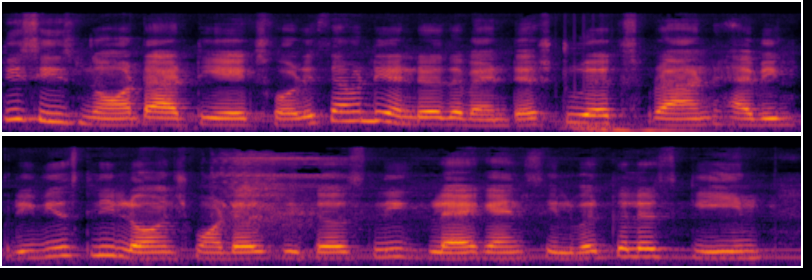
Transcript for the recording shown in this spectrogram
This is not RTX 4070 under the Ventus 2X brand having previously launched models with a sleek black and silver color scheme.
